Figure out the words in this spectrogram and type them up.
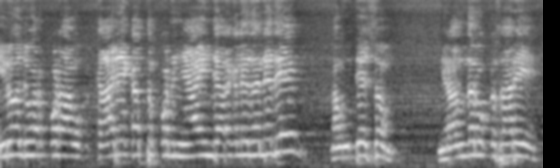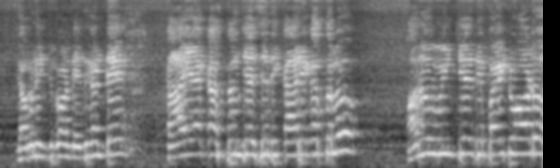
ఈరోజు వరకు కూడా ఒక కార్యకర్తకు కూడా న్యాయం జరగలేదనేది నా ఉద్దేశం. మీరందరూ ఒకసారి గమనించుకోండి. ఎందుకంటే కాయ కష్టం చేసేది కార్యకర్తలు అనుభవించేది బయటవాడు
